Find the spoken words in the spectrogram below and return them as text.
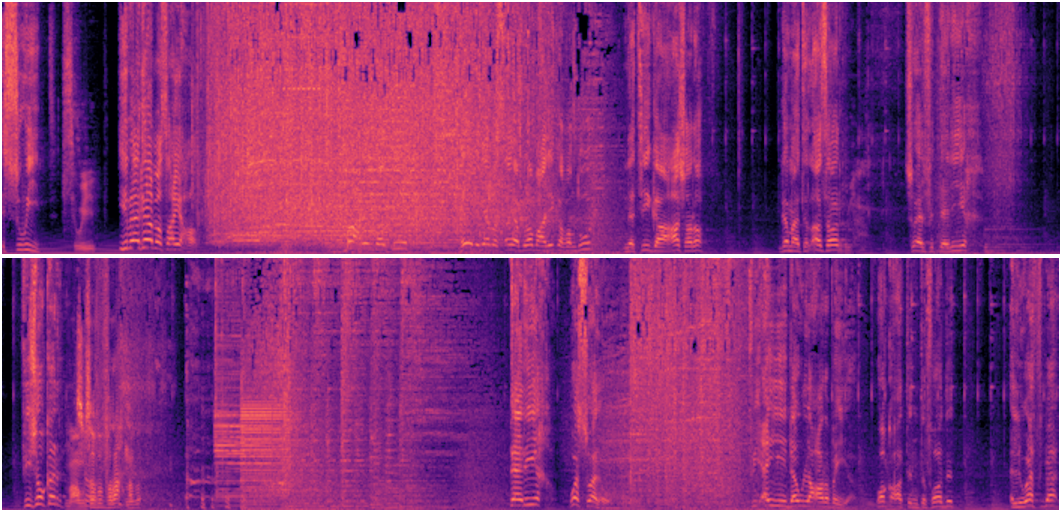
السويد. السويد. يبقى إجابة صحيحة. بحر البلطيق هي الإجابة الصحيحة. برافو عليك يا غندور. نتيجة عشرة. جامعة الأزهر. سؤال في التاريخ. في جوكر مع مصطفى فتحنا بقى. تاريخ والسؤال هو. في أي دولة عربية وقعت انتفاضة الوثبة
